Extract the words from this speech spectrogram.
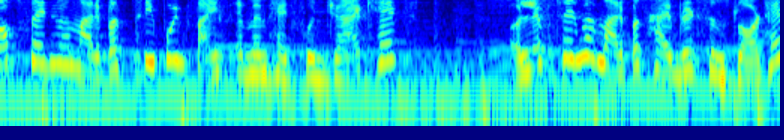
टॉप साइड में हमारे पास 3.5 पॉइंट mm हेडफोन जैक है और लेफ़्ट साइड में हमारे पास हाइब्रिड सिम स्लॉट है,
